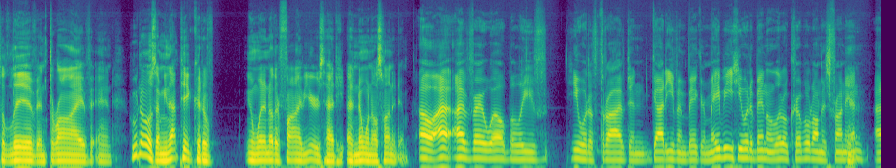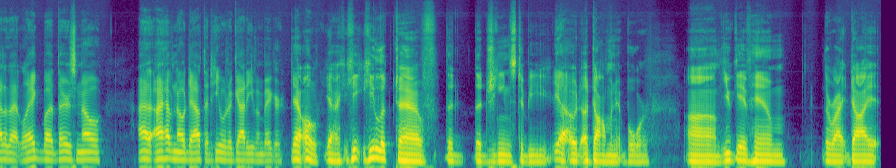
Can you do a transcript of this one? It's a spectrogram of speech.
to live and thrive. And who knows? I mean, that pig could have, you know, went another five years had he, had no one else hunted him. Oh, I, I very well believe he would have thrived and got even bigger. Maybe he would have been a little crippled on his front end yeah. out of that leg, but there's no, I, I have no doubt that he would have got even bigger. Yeah. Oh, yeah. He he looked to have the the genes to be yeah. a, a dominant boar. Um, you give him the right diet,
